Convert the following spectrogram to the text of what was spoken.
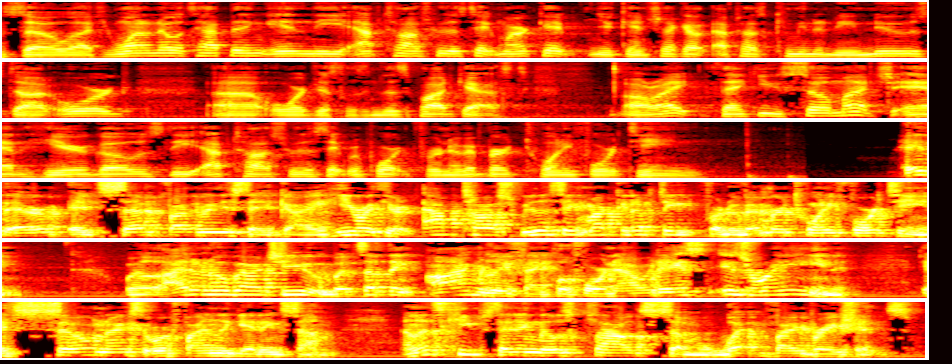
So uh, if you want to know what's happening in the Aptos real estate market, you can check out aptoscommunitynews.org uh, or just listen to this podcast. All right, thank you so much. And here goes the Aptos real estate report for November 2014. Hey there, it's Seb the Real Estate Guy here with your Aptos real estate market update for November 2014. Well, I don't know about you, but something I'm really thankful for nowadays is rain. It's so nice that we're finally getting some. And let's keep sending those clouds some wet vibrations.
